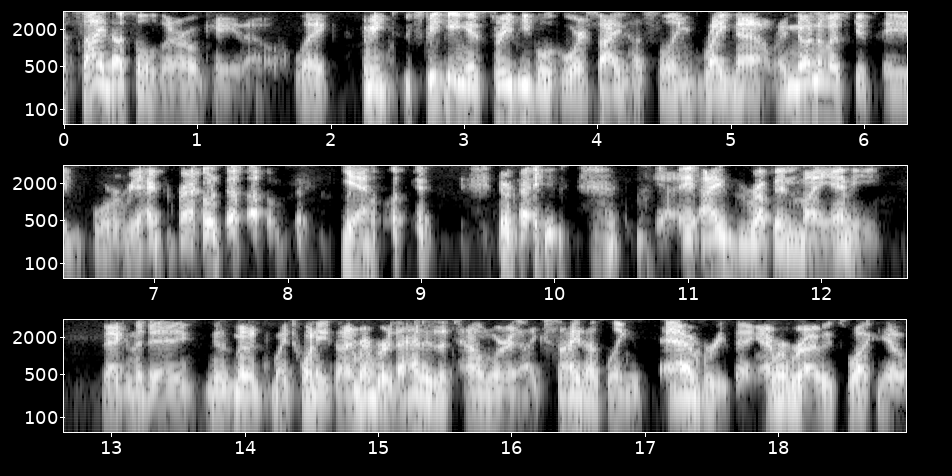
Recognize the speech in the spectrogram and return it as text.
side hustles are okay though. Like, I mean, speaking as three people who are side hustling right now, right? None of us get paid for React Roundup, yeah right? I grew up in Miami back in the day, it was my twenties, and I remember that is a town where like side hustling is everything. I remember I was walking, you know,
